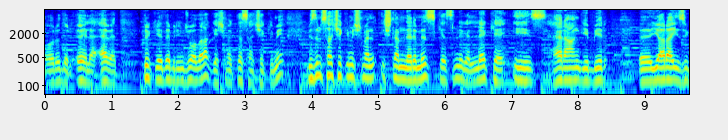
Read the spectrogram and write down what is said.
Doğrudur öyle evet. Türkiye'de birinci olarak geçmekte saç ekimi. Bizim saç ekim işlem- işlemlerimiz kesinlikle leke, iz, herhangi bir e, yara izi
